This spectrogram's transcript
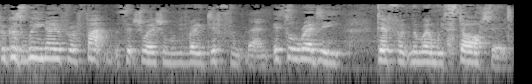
because we know for a fact that the situation will be very different then. It's already different than when we started.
